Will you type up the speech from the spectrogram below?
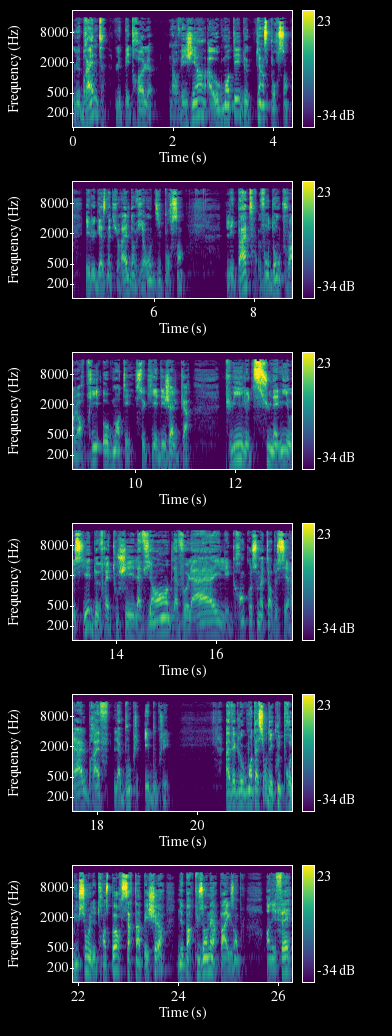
Le Brent, le pétrole norvégien, a augmenté de 15% et le gaz naturel d'environ 10%. Les pâtes vont donc voir leur prix augmenter, ce qui est déjà le cas. Puis le tsunami haussier devrait toucher la viande, la volaille, les grands consommateurs de céréales, bref, la boucle est bouclée. Avec l'augmentation des coûts de production et de transport, certains pêcheurs ne partent plus en mer, par exemple. En effet,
